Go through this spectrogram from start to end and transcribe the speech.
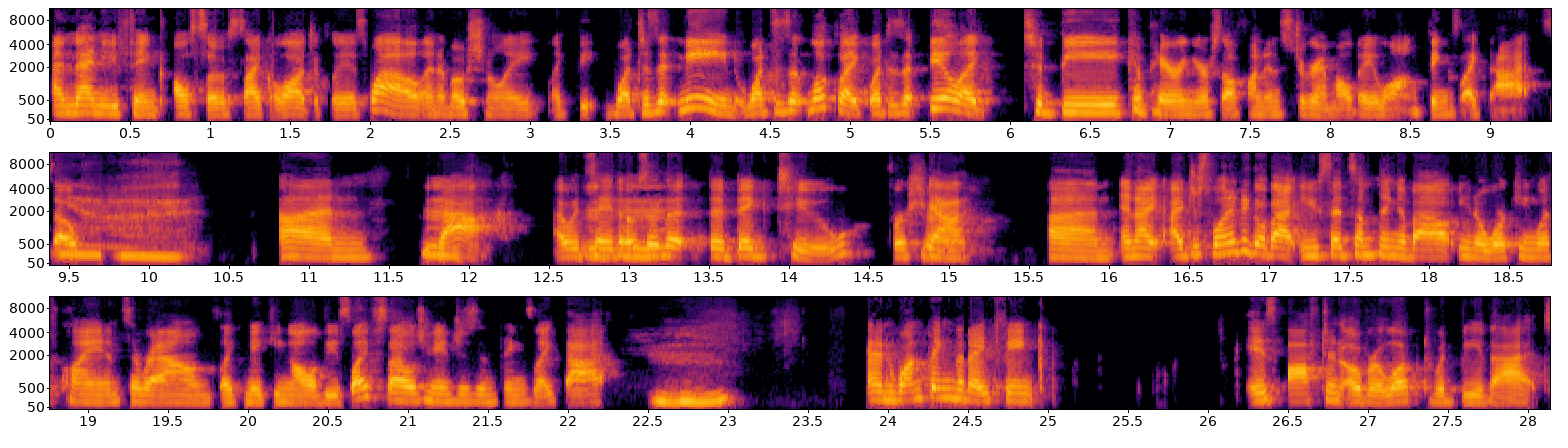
And then you think also psychologically as well and emotionally, like the, what does it mean? What does it look like? What does it feel like to be comparing yourself on Instagram all day long? Things like that. So, yeah. um, mm. yeah, I would say mm-hmm. those are mm-hmm. the, the big two for sure. Yeah. Um, and I, I just wanted to go back. You said something about, you know, working with clients around like making all of these lifestyle changes and things like that. Mm-hmm. And one thing that I think is often overlooked would be that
